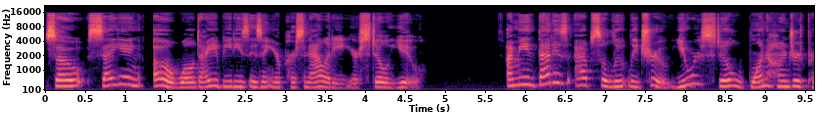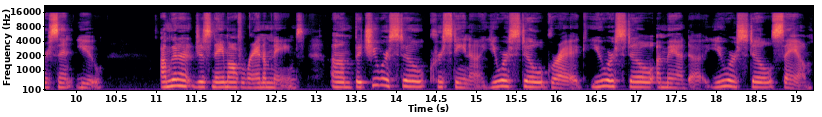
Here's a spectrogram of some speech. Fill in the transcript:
So, saying, oh, well, diabetes isn't your personality, you're still you. I mean, that is absolutely true. You are still 100% you. I'm going to just name off random names. Um, but you are still Christina. You are still Greg. You are still Amanda. You are still Sam.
